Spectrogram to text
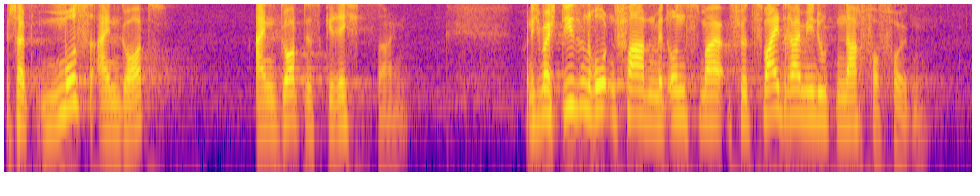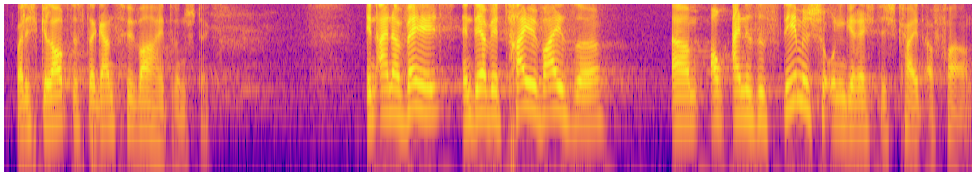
Er schreibt, muss ein Gott ein Gott des Gerichts sein. Und ich möchte diesen roten Faden mit uns mal für zwei, drei Minuten nachverfolgen, weil ich glaube, dass da ganz viel Wahrheit drin steckt. In einer Welt, in der wir teilweise ähm, auch eine systemische Ungerechtigkeit erfahren,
